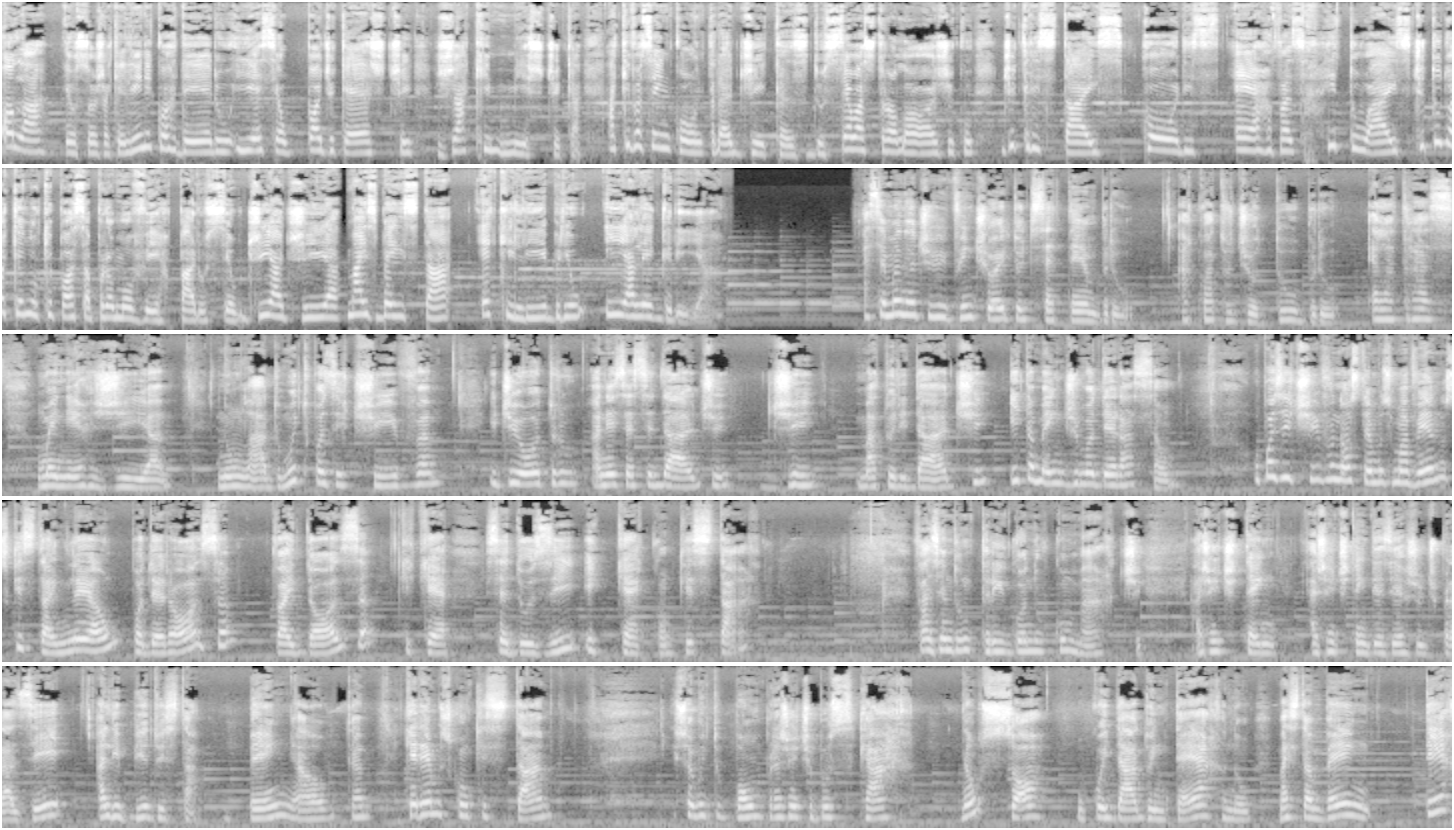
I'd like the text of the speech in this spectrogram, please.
Olá, eu sou Jaqueline Cordeiro e esse é o podcast Jaque Mística. Aqui você encontra dicas do céu astrológico, de cristais, cores, ervas, rituais, de tudo aquilo que possa promover para o seu dia a dia mais bem-estar, equilíbrio e alegria. A semana de 28 de setembro a 4 de outubro ela traz uma energia num lado muito positiva e de outro a necessidade de maturidade e também de moderação. O positivo nós temos uma Vênus que está em Leão, poderosa, vaidosa, que quer seduzir e quer conquistar, fazendo um trígono com Marte. A gente tem a gente tem desejo de prazer, a libido está bem alta, queremos conquistar. Isso é muito bom para a gente buscar não só o cuidado interno, mas também ter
